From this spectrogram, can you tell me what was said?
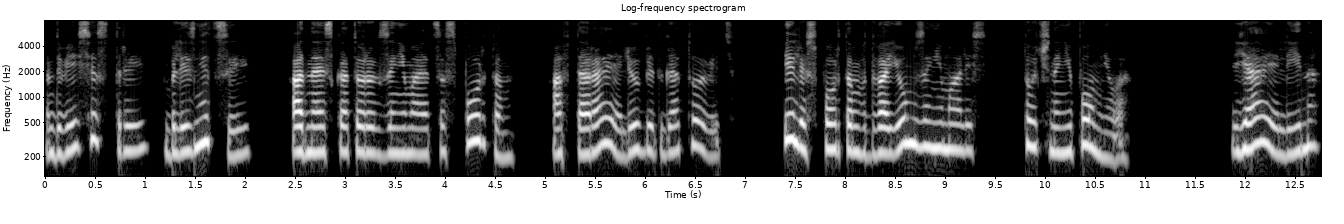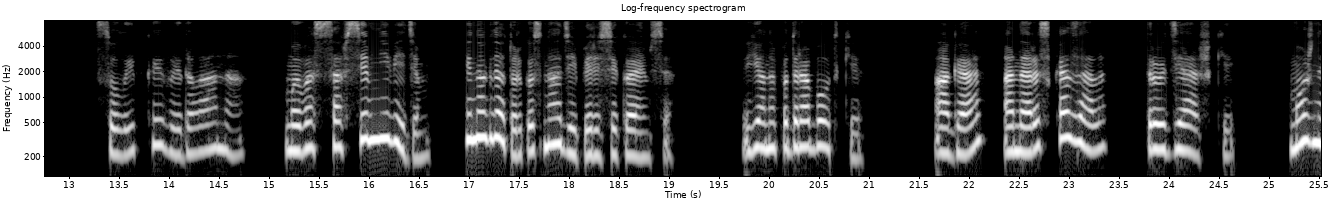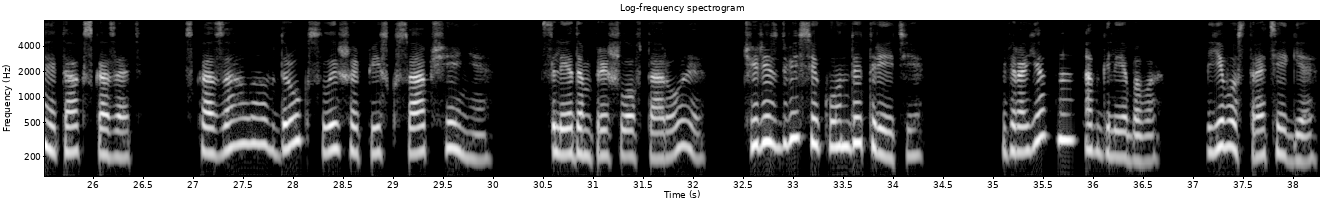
Две сестры, близнецы, одна из которых занимается спортом, а вторая любит готовить. Или спортом вдвоем занимались, точно не помнила. «Я Элина», — с улыбкой выдала она. «Мы вас совсем не видим, иногда только с Надей пересекаемся. Я на подработке». «Ага, она рассказала. Трудяшки. Можно и так сказать. Сказала, вдруг слыша писк сообщения. Следом пришло второе, через две секунды третье. Вероятно, от Глебова. Его стратегия.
